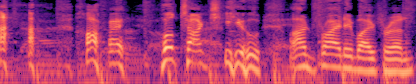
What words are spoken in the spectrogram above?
All right. We'll talk to you on Friday, my friend.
